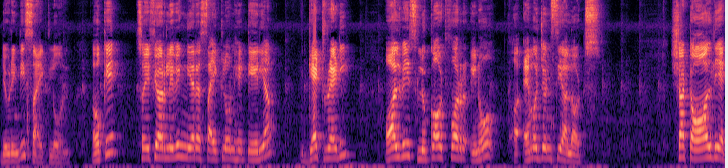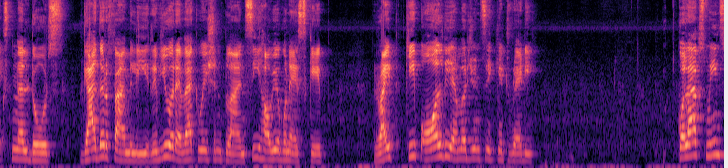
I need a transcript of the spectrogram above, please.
during the cyclone. Okay. So if you are living near a cyclone hit area, get ready. Always look out for, you know, uh, emergency alerts. Shut all the external doors. Gather family. Review your evacuation plan. See how you're going to escape. Right? Keep all the emergency kit ready. Collapse means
